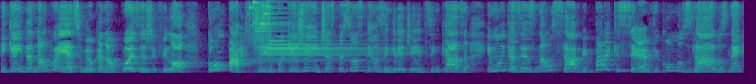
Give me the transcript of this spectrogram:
e que ainda não conhece o meu canal, coisas de filó, compartilhe, porque, gente, as pessoas têm os ingredientes em casa e muitas vezes não sabe para que serve, como usá-los, né?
